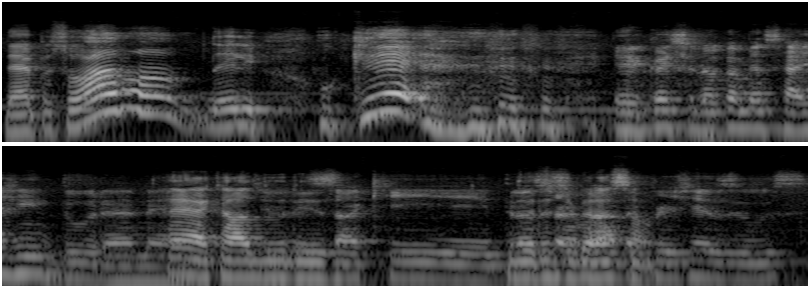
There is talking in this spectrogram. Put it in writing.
Daí a pessoa, ah, mano, daí ele, o quê? Ele continuou com a mensagem dura, né? É, aquela dureza. Só que transformada por Jesus.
